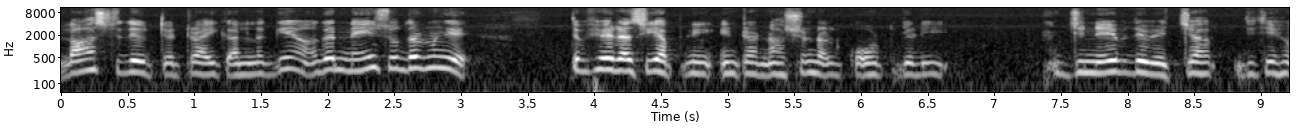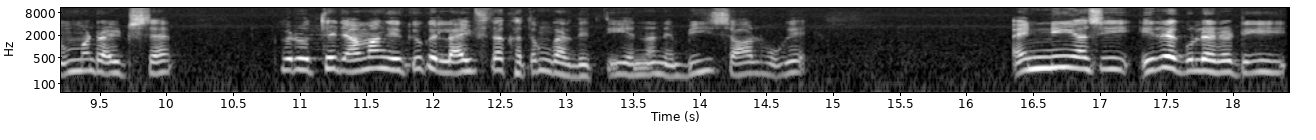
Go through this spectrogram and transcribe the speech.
ਲਾਸਟ ਦੇ ਉੱਤੇ ਟਰਾਈ ਕਰਨ ਲੱਗੇ ਹਾਂ। ਅਗਰ ਨਹੀਂ ਸੁਧਰਨਗੇ, ਤੇ ਫਿਰ ਅਸੀਂ ਆਪਣੀ ਇੰਟਰਨੈਸ਼ਨਲ ਕੋਰਟ ਜਿਹੜੀ ਜਨੇਵ ਦੇ ਵਿੱਚ ਆ, ਜਿੱਥੇ ਹਿਊਮਨ ਰਾਈਟਸ ਹੈ, ਫਿਰ ਉੱਥੇ ਜਾਵਾਂਗੇ, ਕਿਉਂਕਿ ਲਾਈਫ ਤਾਂ ਖਤਮ ਕਰ ਦਿੱਤੀ ਇਹਨਾਂ ਨੇ। 20 ਸਾਲ ਹੋ ਗਏ। ਇੰਨੀ ਅਸੀਂ ਇਰੈਗੂਲਰਿਟੀ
